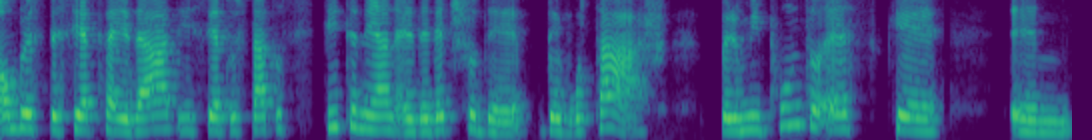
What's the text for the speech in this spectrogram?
hombres de cierta edad y cierto estatus sí tenían el derecho de, votar, pero mi punto es que em,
